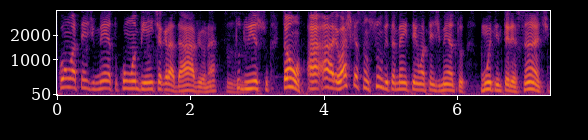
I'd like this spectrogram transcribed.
com o atendimento, com um ambiente agradável, né? Uhum. Tudo isso. Então, a, a, eu acho que a Samsung também tem um atendimento muito interessante.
